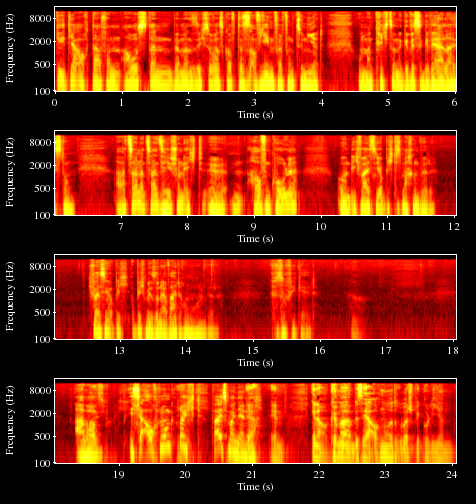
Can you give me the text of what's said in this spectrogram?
geht ja auch davon aus, dann, wenn man sich sowas kauft, dass es auf jeden Fall funktioniert und man kriegt so eine gewisse Gewährleistung. Aber 220 ist schon echt äh, ein Haufen Kohle und ich weiß nicht, ob ich das machen würde. Ich weiß nicht, ob ich, ob ich mir so eine Erweiterung holen würde. Für so viel Geld. Ja. Aber ist ja auch nur ein Gerücht. Ja. Weiß man ja nicht. Ja, eben. Genau. Können wir bisher auch nur drüber spekulieren.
